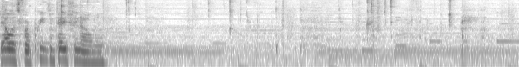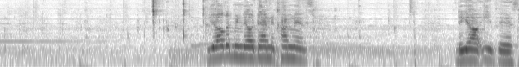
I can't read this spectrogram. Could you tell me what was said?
That was for presentation only. Y'all let me know down in the comments. Do y'all eat this?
